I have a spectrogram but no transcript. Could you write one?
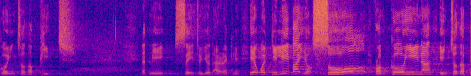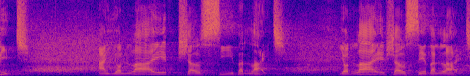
going to the pit. Let me say to you directly, he will deliver your soul from going into the pit. And your life shall see the light. Your life shall see the light.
